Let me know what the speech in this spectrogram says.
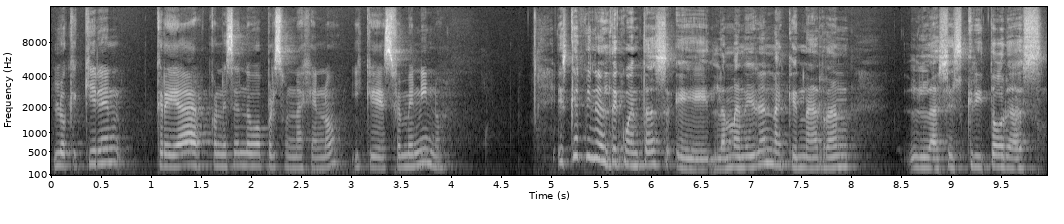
lo que quieren crear con ese nuevo personaje, ¿no? Y que es femenino. Es que a final de cuentas, eh, la manera en la que narran las escritoras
